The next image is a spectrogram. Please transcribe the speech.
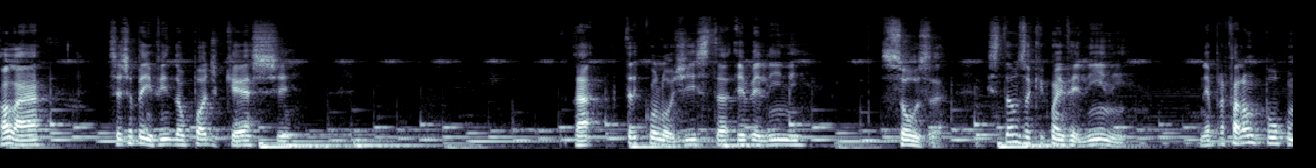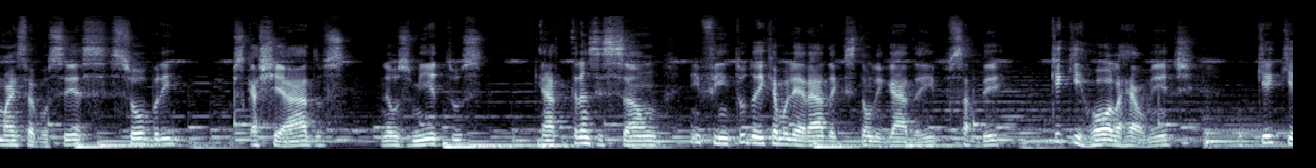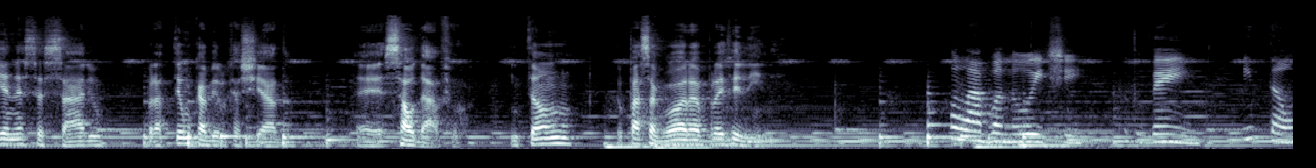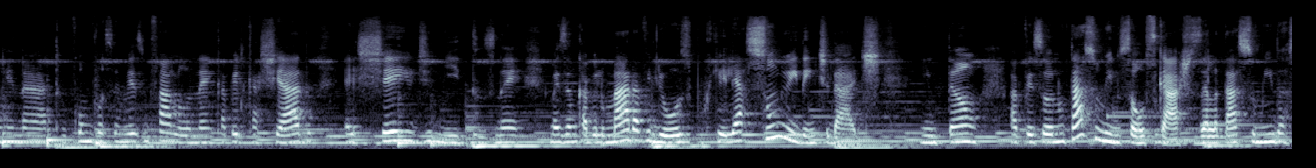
Olá, seja bem-vindo ao podcast da tricologista Eveline Souza. Estamos aqui com a Eveline né, para falar um pouco mais para vocês sobre os cacheados, né, os mitos, a transição, enfim, tudo aí que a mulherada que estão ligada aí, saber o que, que rola realmente, o que, que é necessário para ter um cabelo cacheado é, saudável. Então, eu passo agora para Eveline. Olá, boa noite. Tudo bem? Então, Renato, como você mesmo falou, né? Cabelo cacheado é cheio de mitos, né? Mas é um cabelo maravilhoso porque ele assume uma identidade. Então, a pessoa não está assumindo só os cachos, ela está assumindo a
